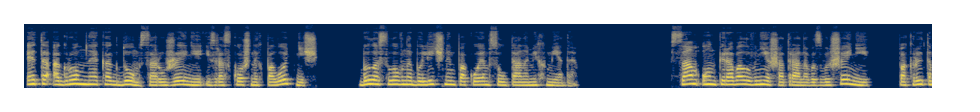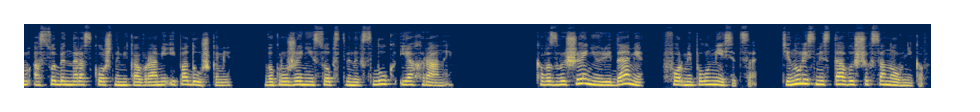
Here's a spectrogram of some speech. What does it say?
Это огромное как дом сооружение из роскошных полотнищ было словно бы личным покоем султана Мехмеда. Сам он пировал вне шатра на возвышении, покрытом особенно роскошными коврами и подушками, в окружении собственных слуг и охраны. К возвышению рядами в форме полумесяца тянулись места высших сановников.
